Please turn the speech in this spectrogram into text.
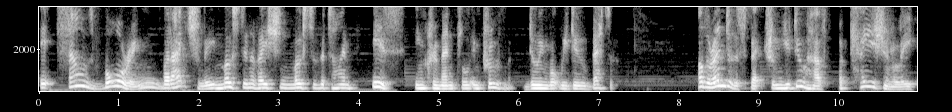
It sounds boring, but actually most innovation most of the time is incremental improvement, doing what we do better other end of the spectrum, you do have occasionally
